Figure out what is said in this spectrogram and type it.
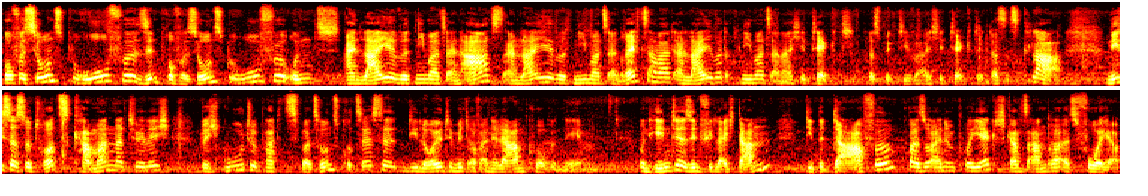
Professionsberufe sind Professionsberufe und ein Laie wird niemals ein Arzt, ein Laie wird niemals ein Rechtsanwalt, ein Laie wird auch niemals ein Architekt, respektive Architektin. Das ist klar. Nichtsdestotrotz kann man natürlich durch gute Partizipationsprozesse die Leute mit auf eine Lernkurve nehmen. Und hinterher sind vielleicht dann die Bedarfe bei so einem Projekt ganz andere als vorher.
